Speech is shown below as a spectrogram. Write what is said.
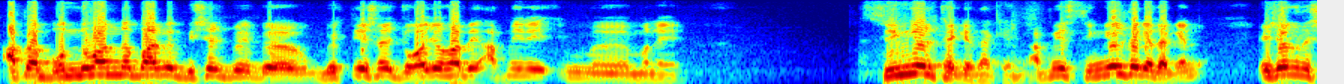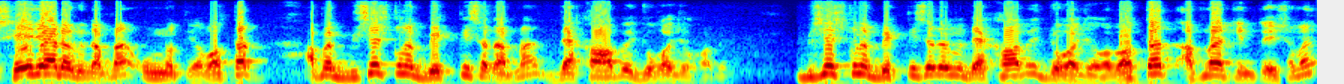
আপনার বন্ধু বান্ধব বাড়বে, বিশেষ বে- বে- সাথে যোগাযোগ হবে, আপনি মানে সিঙ্গেল থেকে থাকেন, আপনি সিঙ্গেল থেকে থাকেন এসব কিন্তু সেই জায়গাটাও কিন্তু আপনার উন্নতি হবে। অর্থাৎ আপনার বিশেষ কোনো ব্যক্তির সাথে আপনার দেখা হবে, যোগাযোগ হবে। বিশেষ কোনো ব্যক্তির সাথে দেখা হবে, যোগাযোগ হবে। অর্থাৎ আপনার কিন্তু এই সময়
